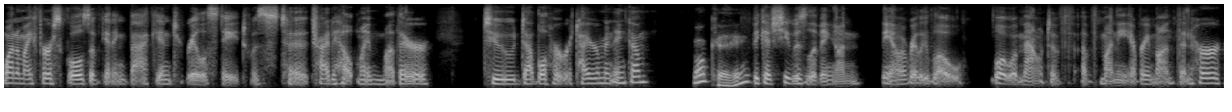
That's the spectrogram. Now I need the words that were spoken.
one of my first goals of getting back into real estate was to try to help my mother to double her retirement income. Okay. Because she was living on, you know, a really low low amount of, of money every month. And her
